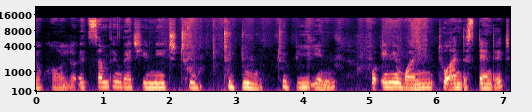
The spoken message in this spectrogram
yokholo. It's something that you need to to do, to be in for anyone to understand it.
